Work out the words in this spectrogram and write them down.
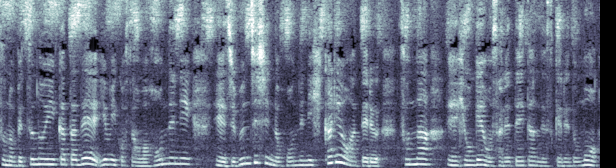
その別の言い方で由美子さんは本音に、えー、自分自身の本音に光を当てるそんな、えー、表現をされていたんですけれども、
